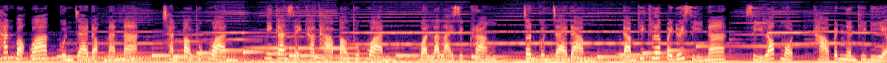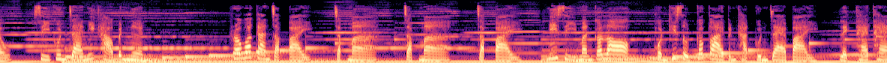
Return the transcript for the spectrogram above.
ท่านบอกว่ากุญแจดอกนั้นนะ ฉันเป่าทุกวัน มีการเสกคาถาเป่าทุกวัน วันละหลายสิบครั้ง จนกุญแจดำ ดำที่เคลือบไปด้วยสีหน้า สีลอกหมด ขาวเป็นเงินทีเดียว สีกุญแจนี่ขาวเป็นเงิน เพราะว่าการจับไป จับมา จับมา จับไป นี่สีมันก็ลอก ผลที่สุดก็กลายเป็นขัดกุญแจไป เหล็กแท้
